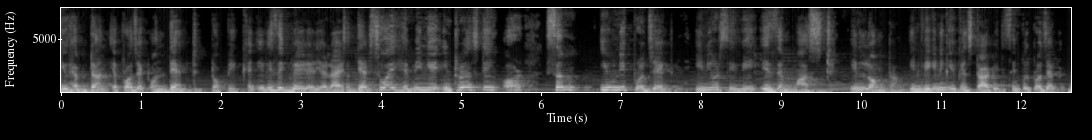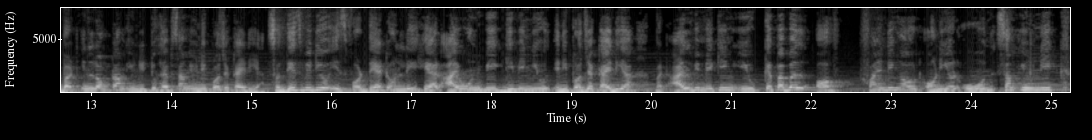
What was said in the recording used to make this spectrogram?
you have done a project on that topic. And it is a great area right? So that's why having a interesting or some unique project in your cv is a must in long term. In beginning you can start with a simple project but in long term you need to have some unique project idea. So this video is for that only. Here i won't be giving you any project idea but i'll be making you capable of finding out on your own some unique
